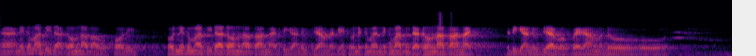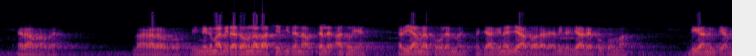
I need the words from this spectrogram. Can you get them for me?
အဲနိကမတိတဒေါမနတာကိုခေါ်သည် ထိုနိကမတိတဒေါမနတာ၌ပဋိက္ခဏုပြမကင်ထိုနိကမနိကမတိတဒေါမနတာ၌ပဋိက္ခဏုပြကိုပယ်ရမလို့အဲ့ဒါပါပဲဒါကတော့ဒီနိကမတိတဒေါမနတာဖြစ်ပြီးတဲ့နောက်ဆက်လက်အားထုတ်ရင်အရိယာမေဖို့လည်းမကြခင်နဲ့ရသွားတယ်အဲ့ဒီလိုရတဲ့ပုဂ္ဂိုလ်မှာဒီကနုပြမ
